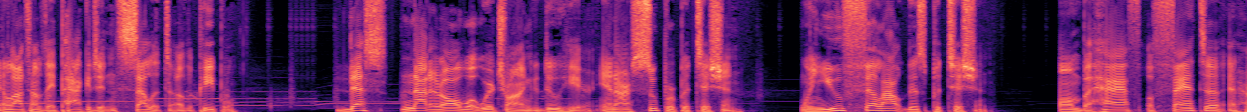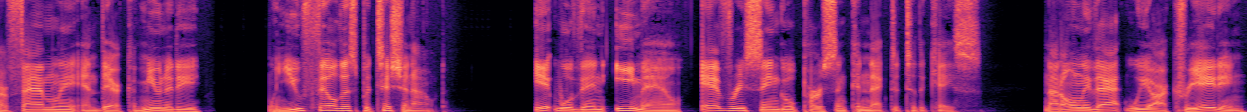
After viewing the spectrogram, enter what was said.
And a lot of times they package it and sell it to other people. That's not at all what we're trying to do here. In our super petition, when you fill out this petition on behalf of Fanta and her family and their community, when you fill this petition out, it will then email every single person connected to the case. Not only that, we are creating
